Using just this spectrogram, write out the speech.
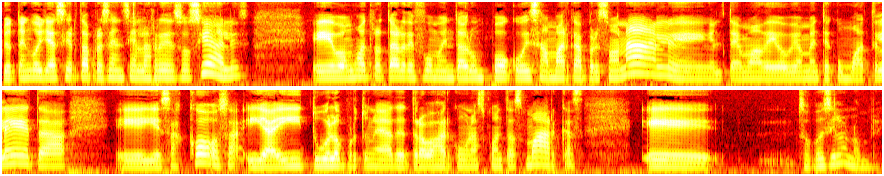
yo tengo ya cierta presencia en las redes sociales, eh, vamos a tratar de fomentar un poco esa marca personal en el tema de obviamente como atleta eh, y esas cosas. Y ahí tuve la oportunidad de trabajar con unas cuantas marcas. Eh, ¿Se puede decir los nombres?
